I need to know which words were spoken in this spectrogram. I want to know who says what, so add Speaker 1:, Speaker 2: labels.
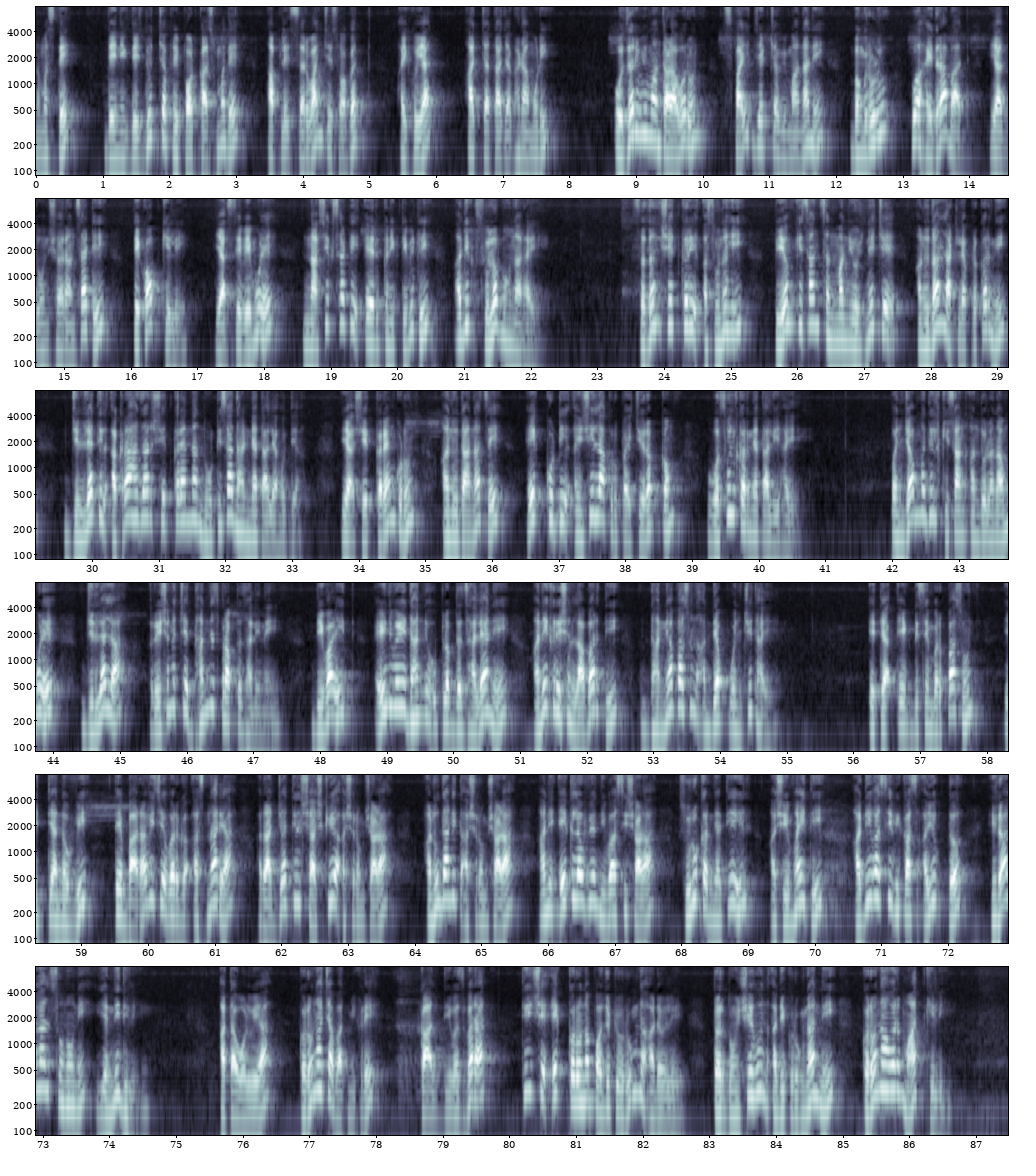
Speaker 1: नमस्ते. दैनिक देशदूतच्या free पॉडकास्टमध्ये आपले सर्वांचे स्वागत. ऐकूयात आजच्या ताज्या घडामोडी. ओझर विमानतळावरून स्पाईस जेटच्या विमानाने बंगळुरू व हैदराबाद या दोन शहरांसाठी टेक ऑफ केले. या सेवेमुळे नाशिकसाठी एअर कनेक्टिव्हिटी अधिक सुलभ होणार आहे. सदन शेतकरी असूनही पी एम किसान सन्मान योजनेचे अनुदान लाटल्याप्रकरणी जिल्ह्यातील अकरा हजार शेतकऱ्यांना नोटिसा धाडण्यात आल्या होत्या. या शेतकऱ्यांकडून अनुदानाचे एक कोटी ऐंशी लाख रुपयाची रक्कम वसूल करण्यात आली आहे. पंजाबमधील किसान आंदोलनामुळे जिल्ह्याला रेशनचे धान्यच प्राप्त झाले नाही. दिवाळीत ऐनवेळी धान्य उपलब्ध झाल्याने अनेक रेशन लाभार्थी धान्यापासून अद्याप वंचित आहे. येत्या एक डिसेंबरपासून इत्या नववी ते बारावीचे वर्ग असणाऱ्या राज्यातील शासकीय आश्रमशाळा अनुदानित आश्रमशाळा आणि एकलव्य निवासी शाळा सुरू करण्यात येईल अशी माहिती आदिवासी विकास आयुक्त हिरालाल सोनवणे यांनी दिली. आता वळूया करोनाच्या बातमीकडे. काल दिवसभरात तीनशे एक करोना पॉझिटिव्ह रुग्ण आढळले तर दोनशेहून अधिक रुग्णांनी करोनावर मात केली.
